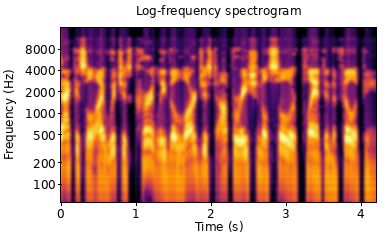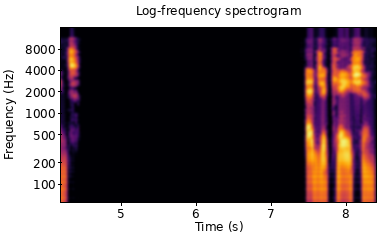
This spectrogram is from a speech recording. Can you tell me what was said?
SaCaSol I which is currently the largest operational solar plant in the Philippines. Education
